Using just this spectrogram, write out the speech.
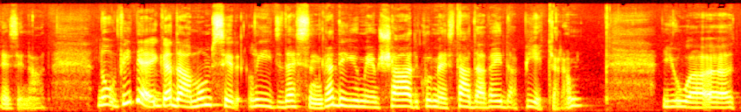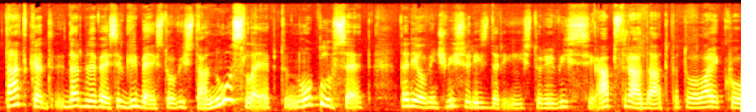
nezināt. Nu, vidēji gadā mums ir līdz desmit gadījumiem šādi, kur mēs tādā veidā pieķeram. Jo uh, tad, kad darbdevējs ir gribējis to visu tā noslēpt un noklusēt, tad jau viņš visu ir izdarījis. Tur ir visi apstrādāti pa to laiku,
